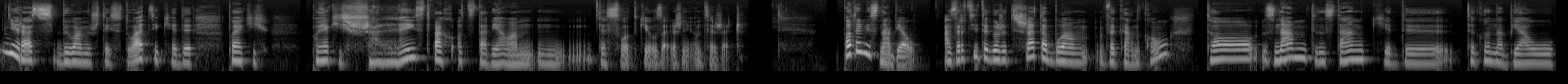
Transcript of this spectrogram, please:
nieraz byłam już w tej sytuacji, kiedy po jakich po jakichś szaleństwach odstawiałam mm, te słodkie, uzależniające rzeczy. Potem jest nabiał. A z racji tego, że 3 lata byłam weganką, to znam ten stan, kiedy tego nabiału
